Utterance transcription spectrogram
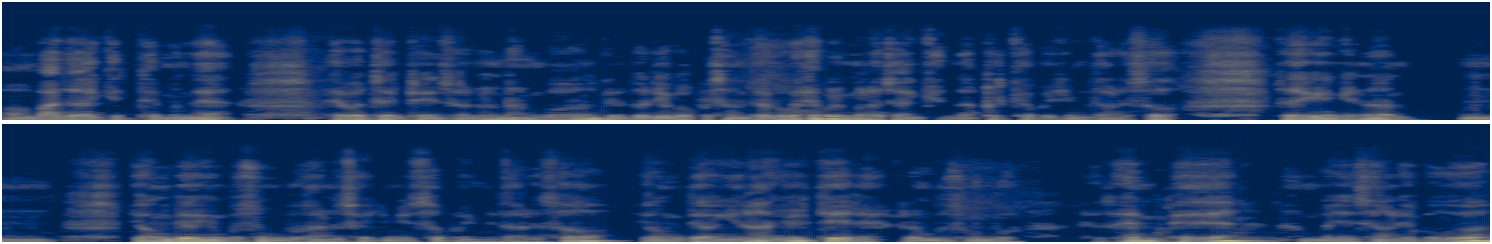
어, 맞아 있기 때문에 에버튼 입장에서는 한번 그래도 리버풀 상대로 해볼 만하지 않겠나 그렇게 보입니다. 그래서 이 경기는 음, 0대0의 무승부 가능성이 좀 있어 보입니다. 그래서 0대0이나 1대1의 그런 무승부. 그래서 햄페 한번 예상을 해보고,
